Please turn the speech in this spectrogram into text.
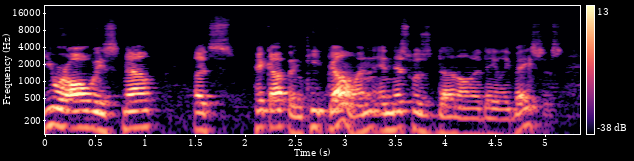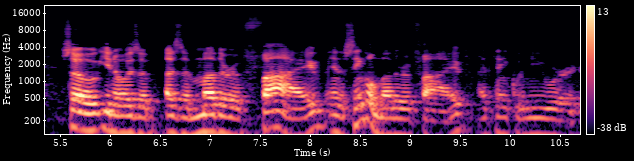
You were always no. Let's pick up and keep going, and this was done on a daily basis. So you know, as a as a mother of five and a single mother of five, I think when you were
